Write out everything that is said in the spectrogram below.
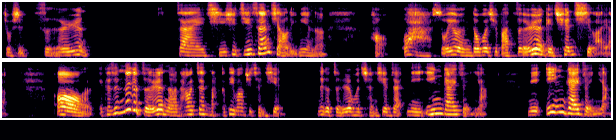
就是责任。在情绪金三角里面呢，好哇，所有人都会去把责任给圈起来啊，哦，可是那个责任呢，它会在哪个地方去呈现？那个责任会呈现在你应该怎样。你应该怎样？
